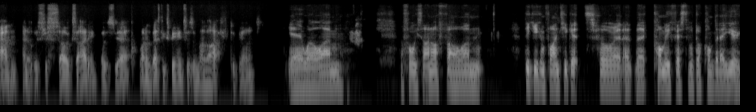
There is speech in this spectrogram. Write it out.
Um, and it was just so exciting. It was yeah, one of the best experiences of my life, to be honest. Yeah, well, um, before we sign off, I'll um, think you can find tickets for it at the comedyfestival.com.au.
